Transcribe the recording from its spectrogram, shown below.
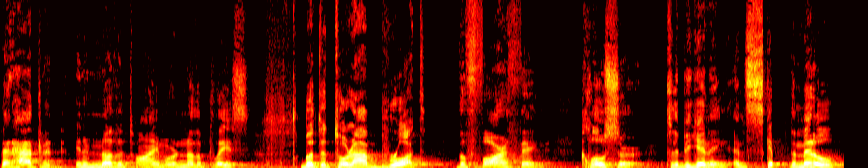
that happened in another time or another place, but the Torah brought the far thing closer to the beginning and skipped the middle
